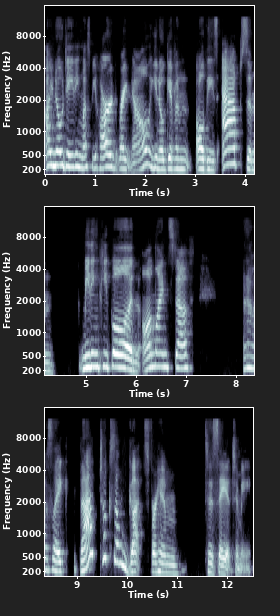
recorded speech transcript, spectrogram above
I know dating must be hard right now, you know, given all these apps and meeting people and online stuff. And I was like, that took some guts for him to say it to me.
